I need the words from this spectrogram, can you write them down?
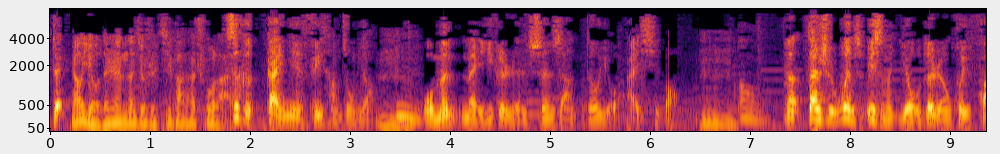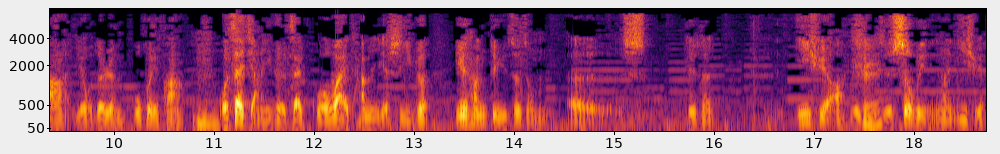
对然后有的人呢就是激发它出来，这个概念非常重要。嗯我们每一个人身上都有癌细胞，嗯哦，那但是问为什么有的人会发，有的人不会发？嗯我再讲一个，在国外他们也是一个，因为他们对于这种呃是就是医学啊，尤其是是社会影响医学，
